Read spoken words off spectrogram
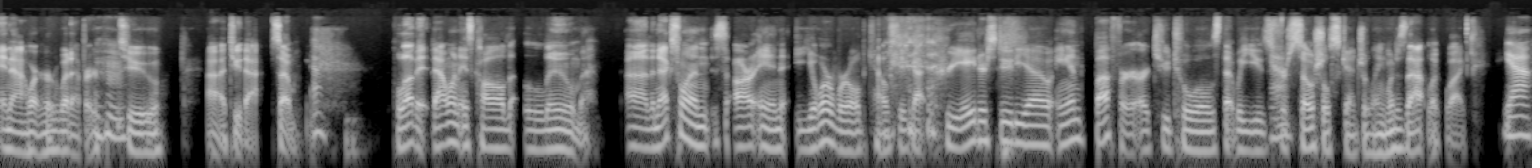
an hour or whatever mm-hmm. to uh, to that. So yeah. Love it. That one is called Loom. Uh, the next ones are in your world, Kelsey. We've got Creator Studio and Buffer are two tools that we use yeah. for social scheduling. What does that look like? Yeah,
